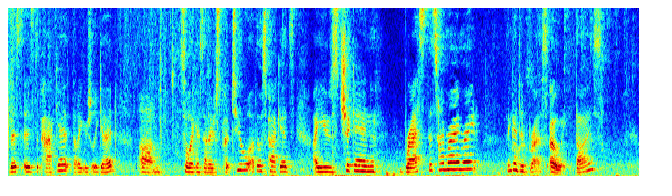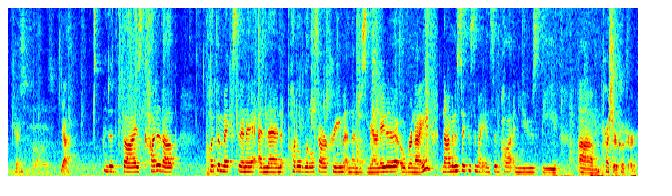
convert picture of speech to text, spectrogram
this is the packet that I usually get. Um, so like I said, I just put two of those packets. I used chicken breast this time, Ryan, right? I think I did breast. Oh wait, thighs? Okay. Yeah. I did thighs, cut it up, put the mix in it, and then put a little sour cream and then just marinated it overnight. Now I'm gonna stick this in my Instant Pot and use the um, pressure cooker.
